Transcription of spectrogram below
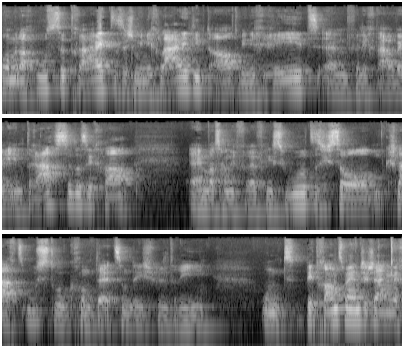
wo man nach außen trägt, das ist meine Kleidung, die Art, wie ich rede, ähm, vielleicht auch welche Interessen das ich habe, ähm, was habe ich für eine Frisur, das ist so ein Geschlechtsausdruck, kommt dort zum Beispiel drin. Und bei Transmenschen ist eigentlich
